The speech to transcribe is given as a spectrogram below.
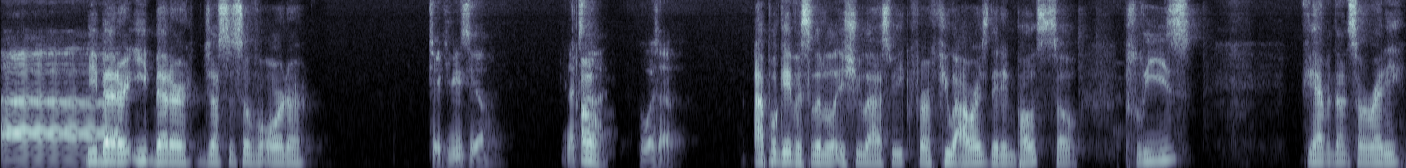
Uh, Be better, eat better, justice over order. Take it easy, yo. Next Oh. time. What's up? Apple gave us a little issue last week for a few hours. They didn't post. So please, if you haven't done so already,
